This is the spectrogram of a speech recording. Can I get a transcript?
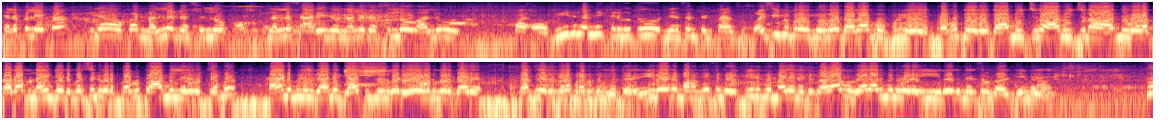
తెలపలేక ఇలా ఒక నల్ల డ్రెస్సుల్లో నల్ల శారీలో నల్ల డ్రెస్సుల్లో వాళ్ళు వీధులన్నీ తిరుగుతూ నిరసన తెలిపాల్సి వైసీపీ ప్రభుత్వంలో దాదాపు ఇప్పుడు ప్రభుత్వం ఏదైతే హామీ ఇచ్చిందో హామీ ఇచ్చిన అన్ని కూడా దాదాపు నైన్టీ ఎయిట్ పర్సెంట్ కూడా ప్రభుత్వ హామీలు నెరవేర్చాము. కరెంట్ బిల్లులు కానీ గ్యాస్ బిల్లులు కూడా ఏ ఒకటి కూడా గంటలేదు కూడా ప్రభుత్వం చెప్పారు. ఈ రోజు మనం చూస్తుంటే టీడీపీ మహిళ దాదాపు వేలాది మంది కూడా ఈ రోజు నిరసన కాదు దీని మీద. సో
